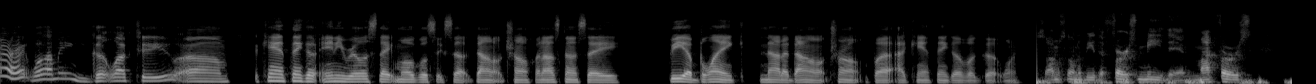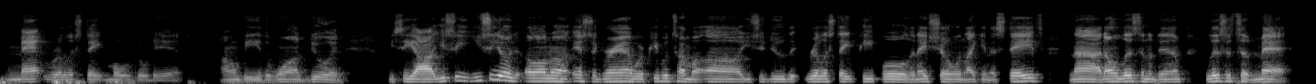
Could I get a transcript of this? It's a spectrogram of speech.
All right. Well, I mean, good luck to you. Um, I can't think of any real estate moguls except Donald Trump, and I was gonna say be a blank, not a Donald Trump, but I can't think of a good one. So I'm just gonna be the first me then, my first Matt real estate mogul. Then I'm gonna be the one doing you see, uh, you see, you see on, on uh, Instagram where people talking about, uh, you should do the real estate people, and they showing like in the states. Nah, don't listen to them. Listen to Matt.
